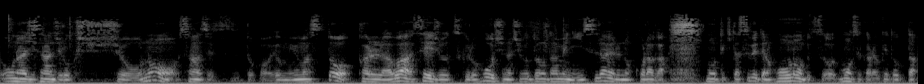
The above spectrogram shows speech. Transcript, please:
同じ36章の3節とかを読みますと、彼らは聖女を作る奉仕の仕事のためにイスラエルの子らが持ってきた全ての奉納物をモーセから受け取った。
